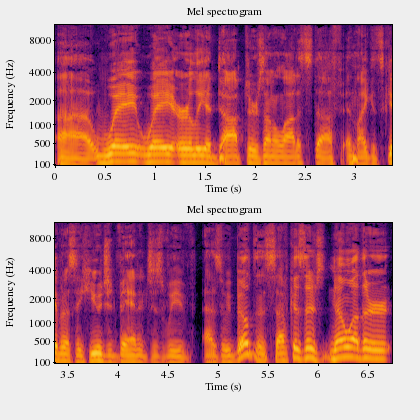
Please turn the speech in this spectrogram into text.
uh way way early adopters on a lot of stuff. And like it's given us a huge advantage as we've as we built this stuff because there's no other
